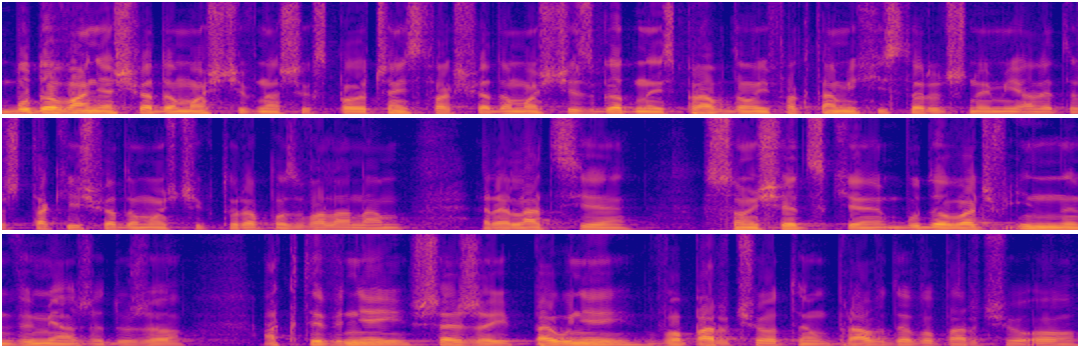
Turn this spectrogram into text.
budowania świadomości w naszych społeczeństwach, świadomości zgodnej z prawdą i faktami historycznymi, ale też takiej świadomości, która pozwala nam relacje sąsiedzkie budować w innym wymiarze, dużo aktywniej, szerzej, pełniej, w oparciu o tę prawdę, w oparciu o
